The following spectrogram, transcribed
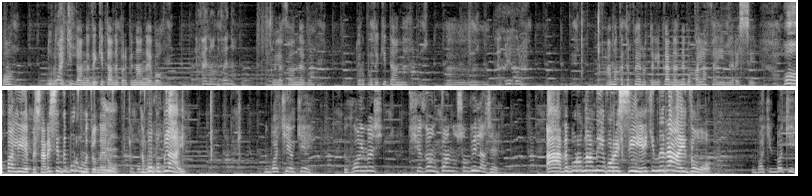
Ω, τώρα δεν Νουμπάκι. κοιτάνε, δεν κοιτάνε, πρέπει να ανέβω. Ανεβαίνω, ανεβαίνω. Έλα, θα ανέβω. Τώρα που δεν κοιτάνε. Α, Τα γρήγορα. άμα καταφέρω τελικά να ανέβω, καλά θα είναι ρε εσύ. Ω, πάλι έπεσα, ρε εσύ δεν μπορώ με το νερό. θα μπω από πλάι. Νουμπάκι, οκ. Εγώ είμαι σ- σχεδόν πάνω στον villager. Α, δεν μπορώ να ανέβω ρε εσύ, έχει νερά εδώ. Νουμπάκι, νουμπάκι.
